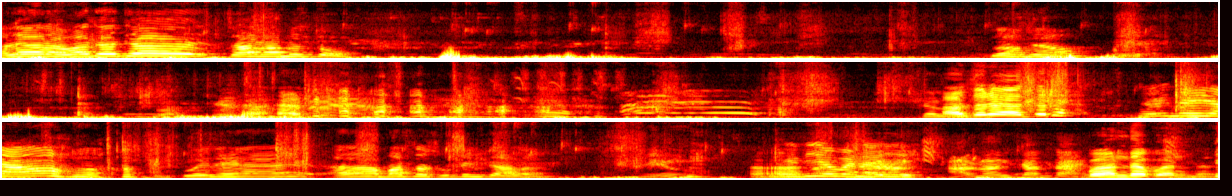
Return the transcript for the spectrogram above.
અલ્યા રવા દેજે ચા ના મિલતો. બેહો બેહો. આતો રે આતો રે. કોઈ નહીં આવો. કોઈ નહીં આ હા તો શૂટિંગ ચાલે. વીડિયો બનાવીએ. બંધ બંધ.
